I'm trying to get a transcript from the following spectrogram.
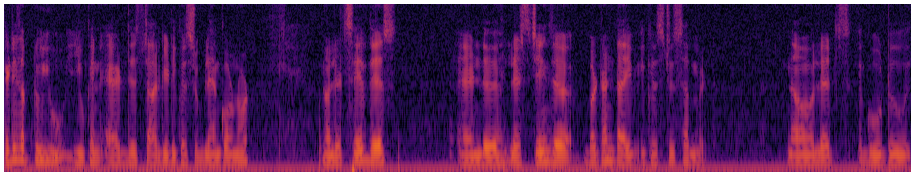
It is up to you. You can add this target equals to blank or not. Now let's save this. And uh, let's change the button type equals to submit. Now let's go to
